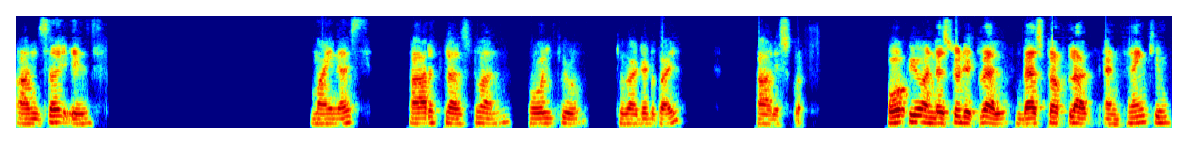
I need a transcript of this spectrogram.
Answer is minus R plus one whole cube divided by R square hope you understood it well best of luck and thank you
